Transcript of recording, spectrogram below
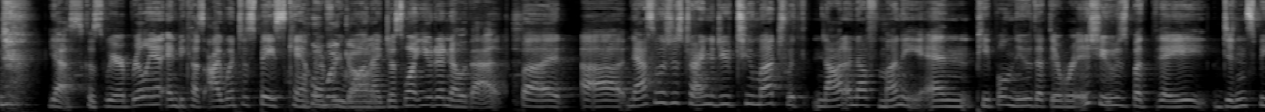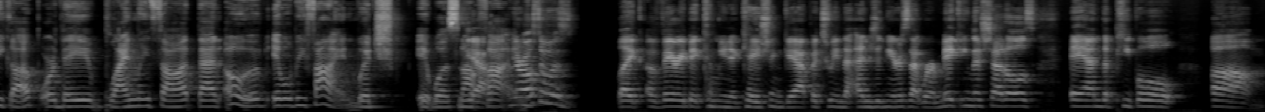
yes, because we are brilliant, and because I went to space camp, Oh everyone. I just want you to know that. But uh, NASA was just trying to do too much with not enough money, and people knew that there were issues, but they didn't speak up, or they blindly thought that oh, it will be fine, which it was not fine. And there also was like a very big communication gap between the engineers that were making the shuttles and the people um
